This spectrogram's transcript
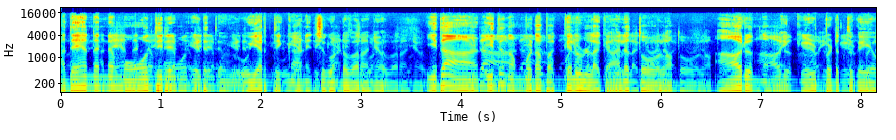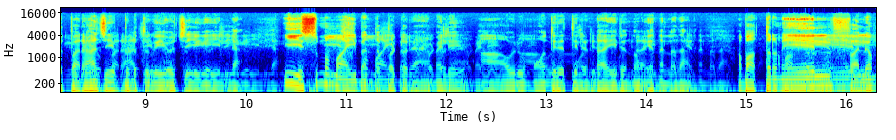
അദ്ദേഹം തന്റെ മോതിരം എടുത്ത് ഉയർത്തി കാണിച്ചുകൊണ്ട് പറഞ്ഞു ഇതാണ് ഇത് നമ്മുടെ പക്കലുള്ള കാലത്തോളം ആരും നമ്മെ കീഴ്പ്പെടുത്തുകയോ പരാജയപ്പെടുത്തുകയോ ചെയ്യുകയില്ല. ഈ ഇസ്മുമായി ബന്ധപ്പെട്ട ഒരു അമൽ ആ ഒരു മോതിരത്തിൽ ഉണ്ടായിരുന്നു എന്നുള്ളതാണ്. അപ്പൊ അത്രമേൽ ഫലം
